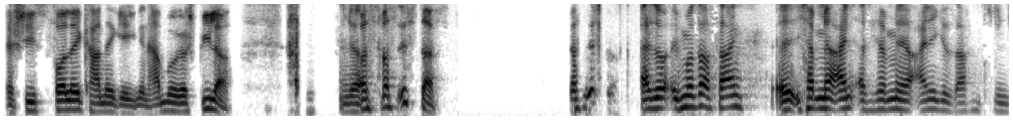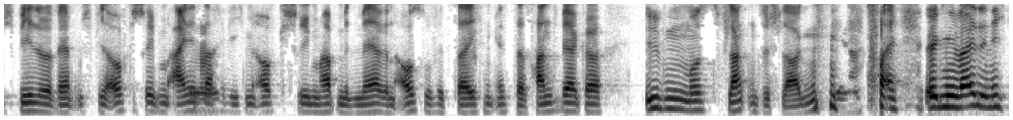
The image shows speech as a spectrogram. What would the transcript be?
Er schießt volle Kanne gegen den Hamburger Spieler. Ja. Was, was ist das? Was ist das? Also ich muss auch sagen, äh, ich habe mir, ein, also hab mir einige Sachen zu dem Spiel oder während dem Spiel aufgeschrieben. Eine ja. Sache, die ich mir aufgeschrieben habe mit mehreren Ausrufezeichen, ist, dass Handwerker üben muss, Flanken zu schlagen. Ja. Weil irgendwie weiß ich nicht,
